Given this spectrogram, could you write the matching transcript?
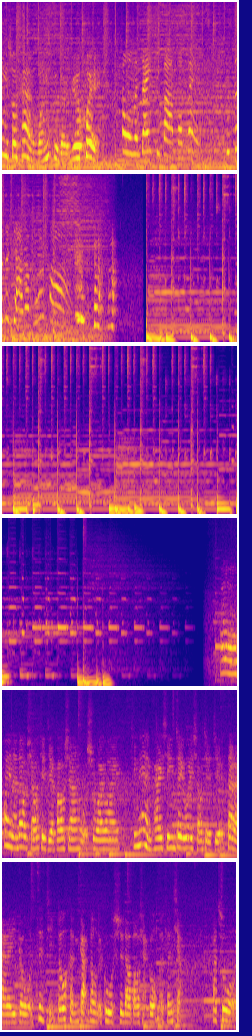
欢迎收看《王子的约会》。那我们在一起吧，宝贝。真的假的？不会吧？Hello，欢迎来到小姐姐包厢，我是 Y Y。今天很开心，这一位小姐姐带来了一个我自己都很感动的故事到包厢跟我们分享。她是我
